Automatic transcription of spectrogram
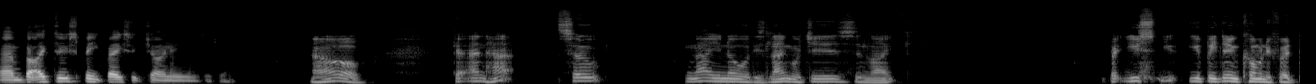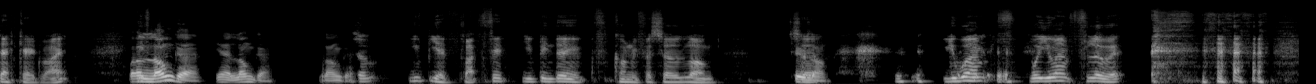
Um, but I do speak basic Chinese as well. Oh, okay. And how so now you know all these languages and like but you you you've been doing comedy for a decade, right? Well, longer, yeah, longer, longer. So you yeah like you've been doing comedy for so long. Too So- long. You weren't well. You weren't fluent.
